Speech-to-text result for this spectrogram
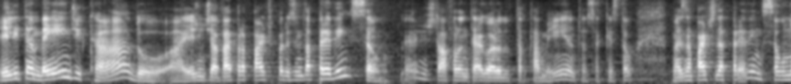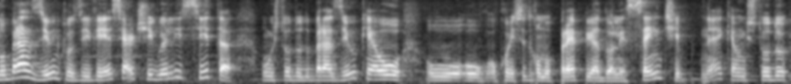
Ele também é indicado, aí a gente já vai para a parte, por exemplo, da prevenção. Né? A gente estava falando até agora do tratamento, essa questão, mas na parte da prevenção, no Brasil, inclusive, esse artigo ele cita um estudo do Brasil, que é o, o, o conhecido como PrEP adolescente, né? que é um estudo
